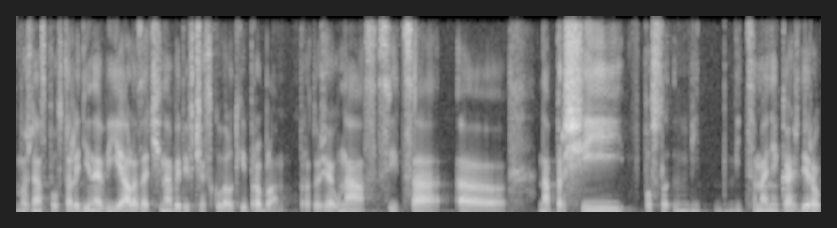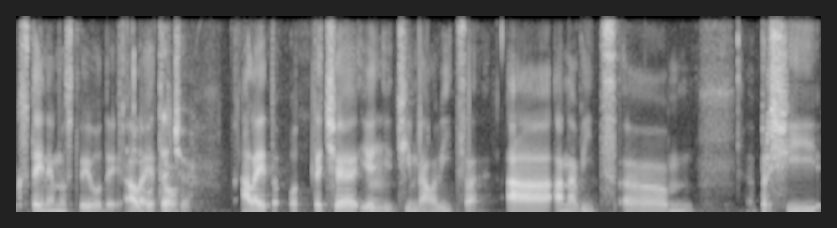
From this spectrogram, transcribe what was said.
možná spousta lidí neví, ale začíná být i v Česku velký problém, protože u nás sice naprší v posle- víceméně každý rok stejné množství vody, ale, je to, ale je to odteče je hmm. čím dál více a, a navíc um, prší,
